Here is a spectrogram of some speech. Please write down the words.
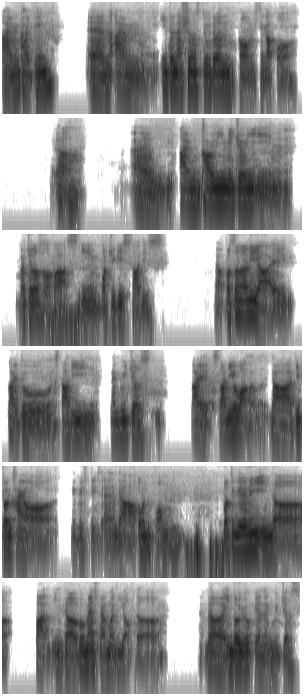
I'm Kai Ping, and I'm international student from Singapore. Yeah, I'm, I'm currently majoring in Bachelor of Arts in Portuguese Studies. Yeah, personally, I like to study languages. I study what there are different kind of linguistics and their own form, particularly in the but in the Romance family of the the Indo-European languages.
